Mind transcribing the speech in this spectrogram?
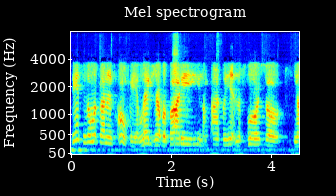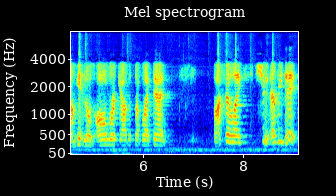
dance is a workout on its own for your legs, your upper body. You know, I'm constantly hitting the floor, so you know, I'm getting those all workouts and stuff like that. But I feel like shoot every day.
